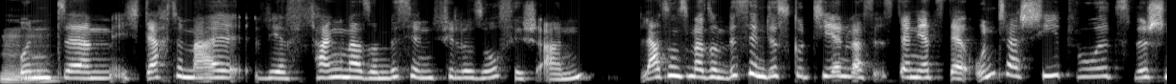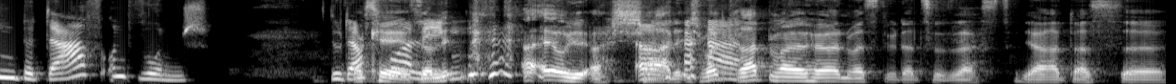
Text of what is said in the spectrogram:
Mhm. Und ähm, ich dachte mal, wir fangen mal so ein bisschen philosophisch an. Lass uns mal so ein bisschen diskutieren, was ist denn jetzt der Unterschied wohl zwischen Bedarf und Wunsch? Du darfst okay, vorlegen. Ich, ah, oh, ach, schade, ich wollte gerade mal hören, was du dazu sagst. Ja, das, äh,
